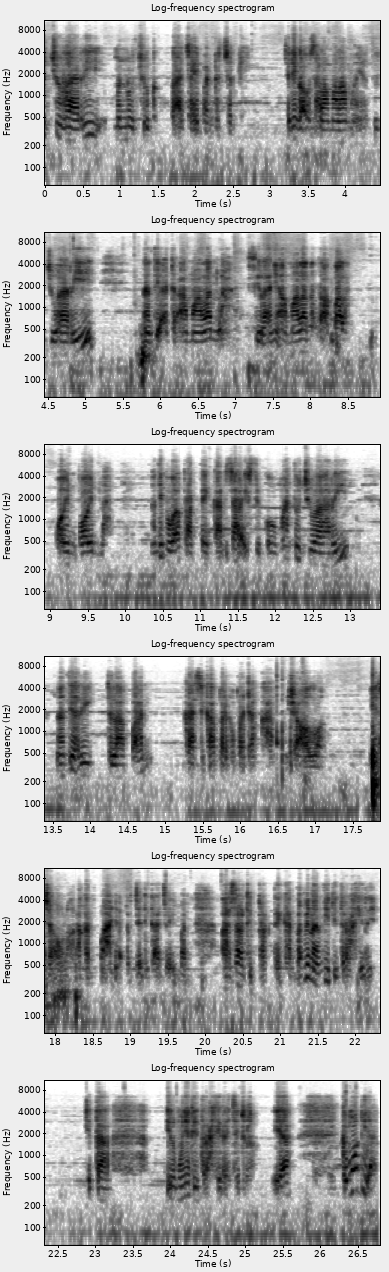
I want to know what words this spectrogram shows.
tujuh hari menuju ke keajaiban rezeki. Jadi nggak usah lama-lama ya, tujuh hari nanti ada amalan lah, istilahnya amalan atau apalah, poin-poin lah. Nanti Bapak praktekkan secara istiqomah tujuh hari, nanti hari delapan kasih kabar kepada kamu, insya Allah. Insya Allah akan banyak terjadi keajaiban asal dipraktekkan. Tapi nanti di terakhir ya, kita ilmunya di terakhir aja dulu ya kemudian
